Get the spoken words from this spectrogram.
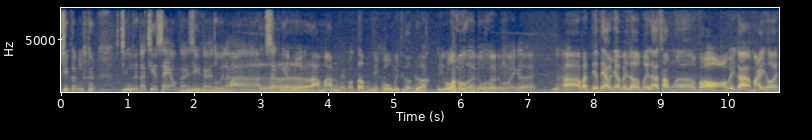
chỉ cần người ta chia sẻ cái gì cái thôi là mà sát nghiệp luôn làm ăn phải có tâm thì cô mới thương được đúng, đúng, đúng không? rồi đúng rồi đúng rồi anh ạ. À, phần tiếp theo nhỉ bây giờ mới là xong ờ, vỏ với cả máy thôi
